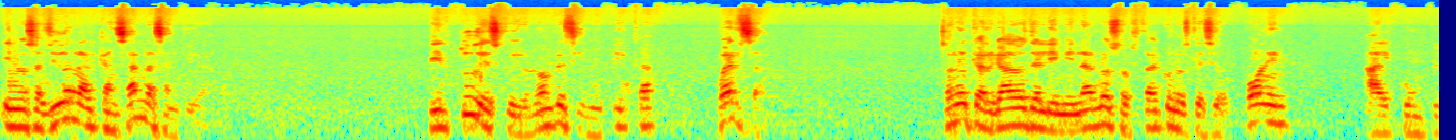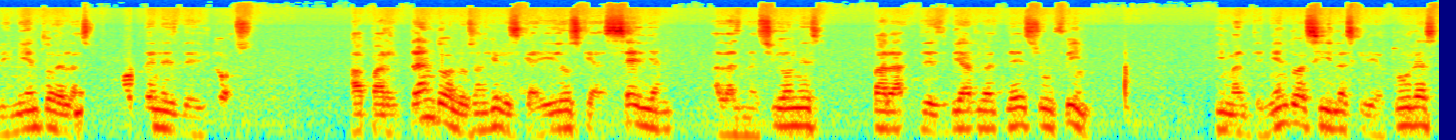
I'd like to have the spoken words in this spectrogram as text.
y nos ayudan a alcanzar la santidad. Virtudes cuyo nombre significa fuerza. Son encargados de eliminar los obstáculos que se oponen al cumplimiento de las órdenes de Dios, apartando a los ángeles caídos que asedian a las naciones para desviarlas de su fin y manteniendo así las criaturas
